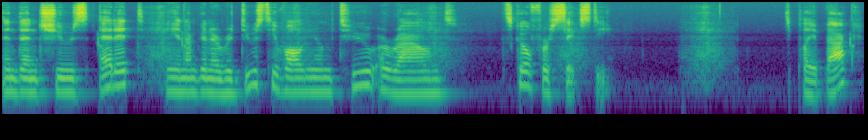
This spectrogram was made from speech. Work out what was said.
and then choose edit and I'm going to reduce the volume to around, let's go for 60. Let's play it back.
